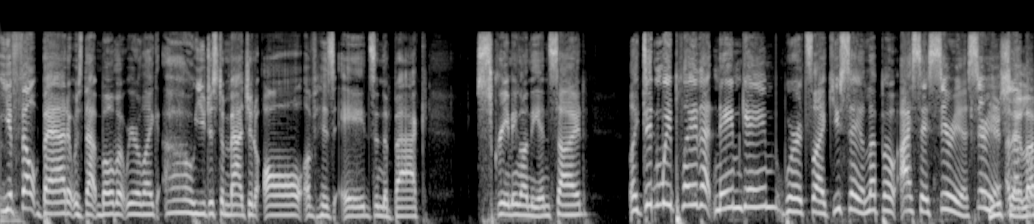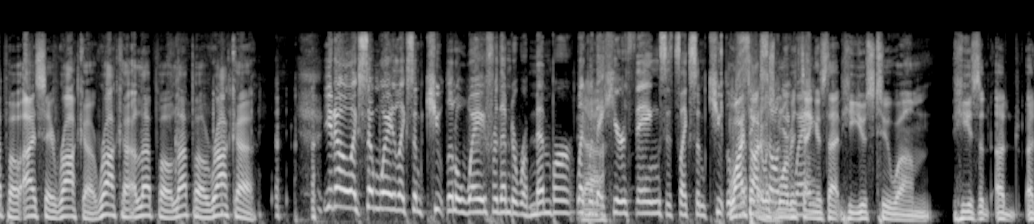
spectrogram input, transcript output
You felt bad. It was that moment where you're like, oh, you just imagine all of his aides in the back screaming on the inside. Like, didn't we play that name game where it's like, you say Aleppo, I say Syria, Syria. you say Aleppo, I say Raqqa, Raqqa, Aleppo, Aleppo, Raqqa. You know, like some way, like some cute little way for them to remember. Like when Yeah. they hear things, it's like some cute little Well, I thought it was more of a sing-songy way. thing is that he used to. Um, he's a, a, a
